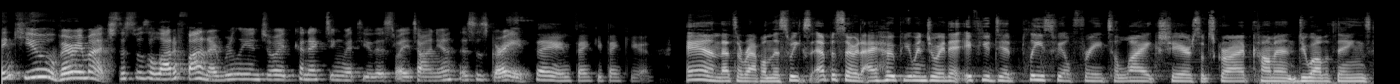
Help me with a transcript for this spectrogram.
Thank you very much. This was a lot of fun. I really enjoyed connecting with you this way, Tanya. This is great. Same. Thank you. Thank you. And that's a wrap on this week's episode. I hope you enjoyed it. If you did, please feel free to like, share, subscribe, comment, do all the things.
